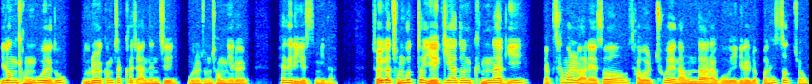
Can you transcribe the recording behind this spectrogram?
이런 경고에도 눈을 깜짝하지 않는지 오늘 좀 정리를 해드리겠습니다. 저희가 전부터 얘기하던 급락이 약 3월 말에서 4월 초에 나온다라고 얘기를 몇 번 했었죠.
